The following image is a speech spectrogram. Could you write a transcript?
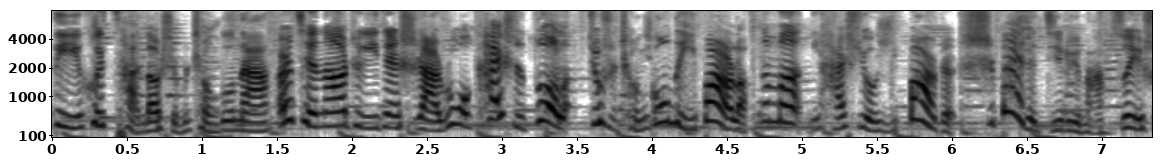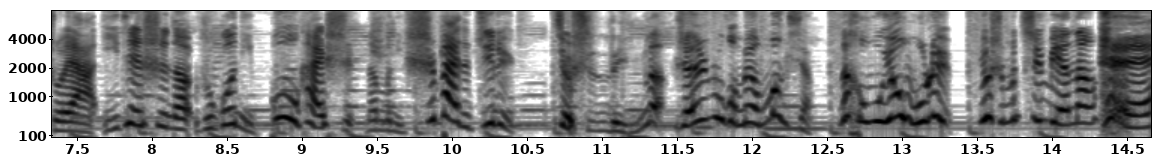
底会惨到什么程度呢？而且呢，这个一件事啊，如果开始做了，就是成功的一半了，那么你还是有一半的失败的几率嘛。所以说呀，一件事呢，如果你不开始，那么你失败的几率就是零了。人如果没有梦想，那和无忧无虑有什么区别呢？嘿，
